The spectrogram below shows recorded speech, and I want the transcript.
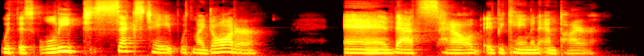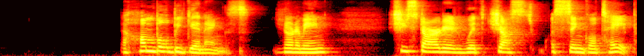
with this leaked sex tape with my daughter. And that's how it became an empire. The humble beginnings. You know what I mean? She started with just a single tape.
